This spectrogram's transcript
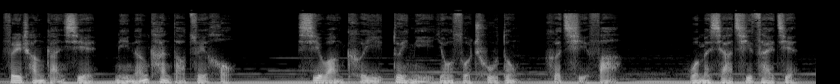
非常感谢你能看到最后，希望可以对你有所触动和启发。我们下期再见。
